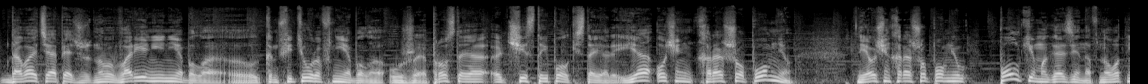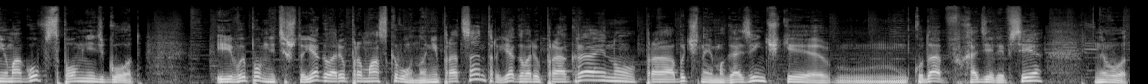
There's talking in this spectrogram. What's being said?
давайте опять же, ну, варенья не было, э, конфитюров не было уже, просто э, чистые полки стояли. Я очень хорошо помню, я очень хорошо помню полки магазинов, но вот не могу вспомнить год. И вы помните, что я говорю про Москву, но не про центр, я говорю про окраину, про обычные магазинчики, куда входили все. Вот.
